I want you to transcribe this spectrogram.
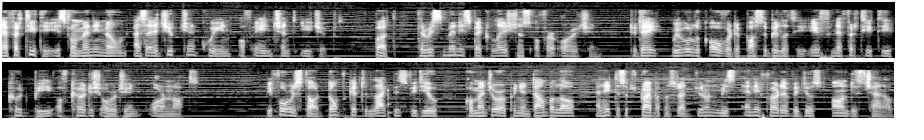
Nefertiti is for many known as an Egyptian queen of ancient Egypt, but there is many speculations of her origin. Today we will look over the possibility if Nefertiti could be of Kurdish origin or not. Before we start, don't forget to like this video, comment your opinion down below and hit the subscribe button so that you don't miss any further videos on this channel.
